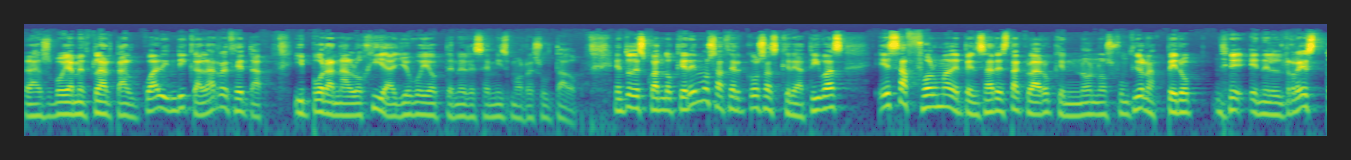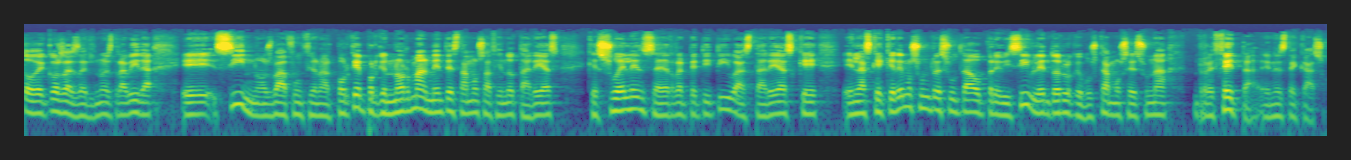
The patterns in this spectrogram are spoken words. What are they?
las voy a mezclar tal cual indica la receta y por analogía yo voy a obtener ese mismo resultado. Entonces, cuando queremos hacer cosas creativas, esa forma de pensar está claro que no nos funciona, pero en el resto de cosas de nuestra vida eh, sí nos va a funcionar. ¿Por qué? Porque normalmente estamos haciendo tareas que suelen ser repetitivas, tareas que, en las que queremos un resultado previsible, entonces lo que buscamos es una receta en este caso.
